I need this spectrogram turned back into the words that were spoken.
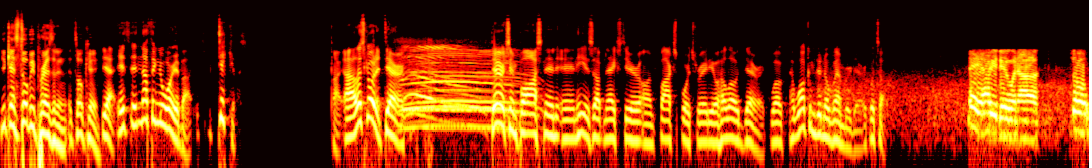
You can still be president. It's okay. Yeah, it's, it's nothing to worry about. It's ridiculous. All right, uh, let's go to Derek. Derek's in Boston, and he is up next here on Fox Sports Radio. Hello, Derek. Well, welcome to November, Derek. What's up? Hey, how you doing? Uh, so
